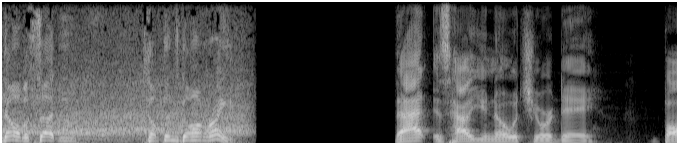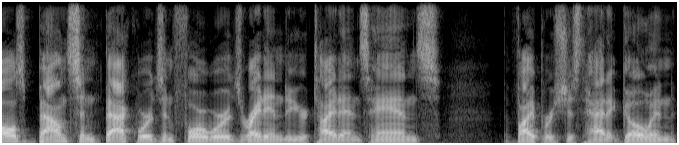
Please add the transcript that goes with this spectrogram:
Now all of a sudden, something's gone right. That is how you know it's your day. Balls bouncing backwards and forwards right into your tight end's hands. The Vipers just had it going.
